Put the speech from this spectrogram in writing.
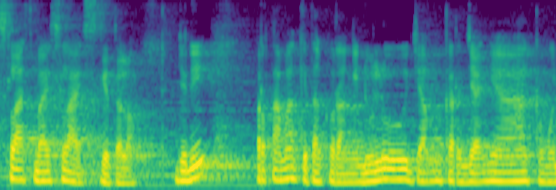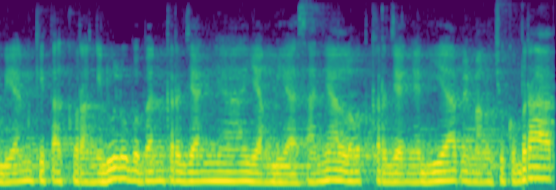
slice by slice gitu loh. Jadi pertama kita kurangi dulu jam kerjanya, kemudian kita kurangi dulu beban kerjanya yang biasanya load kerjanya dia memang cukup berat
